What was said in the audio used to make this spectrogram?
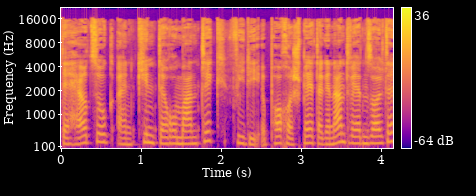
Der Herzog, ein Kind der Romantik, wie die Epoche später genannt werden sollte,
